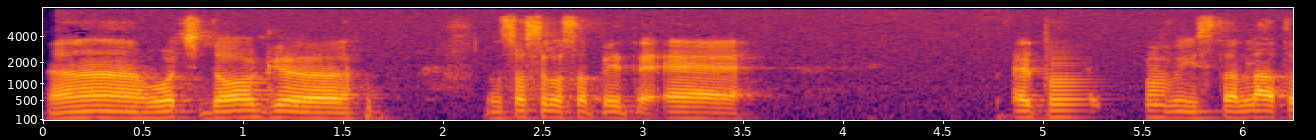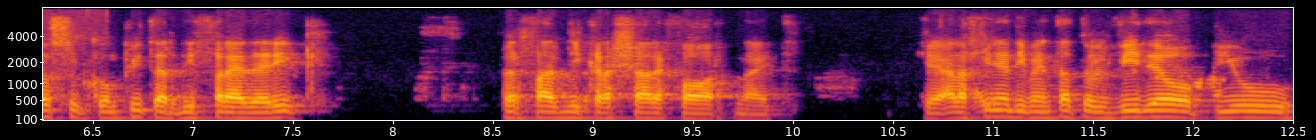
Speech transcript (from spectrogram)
Ah, Watchdog, eh, non so se lo sapete, è, è proprio installato sul computer di Frederick per fargli crashare Fortnite, che alla fine è diventato il video più,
